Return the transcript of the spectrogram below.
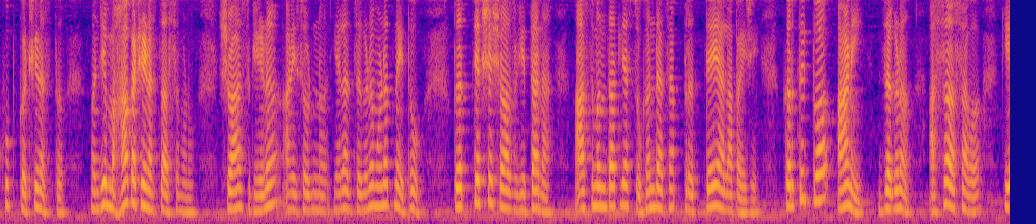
खूप कठीण असतं. म्हणजे महाकठीण असतं असं म्हणू. श्वास घेणं आणि सोडणं याला जगणं म्हणत नाहीत हो. प्रत्यक्ष श्वास घेताना आसमंतातल्या सुगंधाचा प्रत्यय आला पाहिजे. कर्तृत्व आणि जगणं असं असावं की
